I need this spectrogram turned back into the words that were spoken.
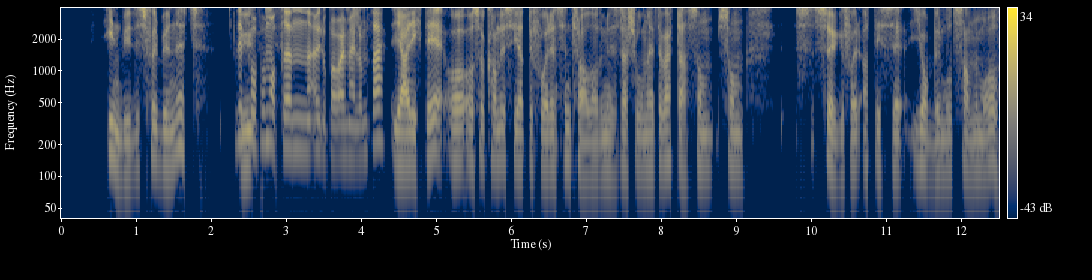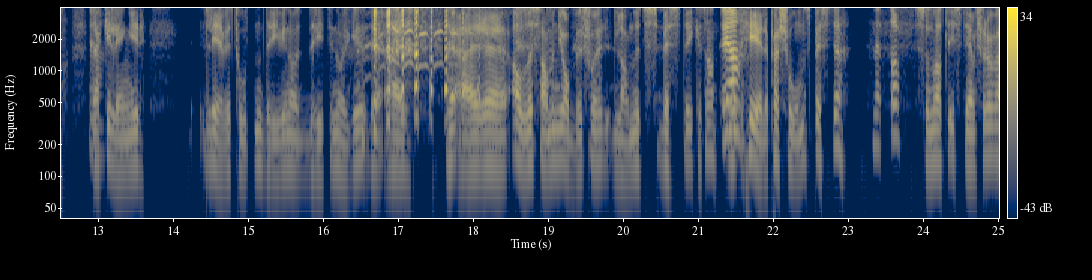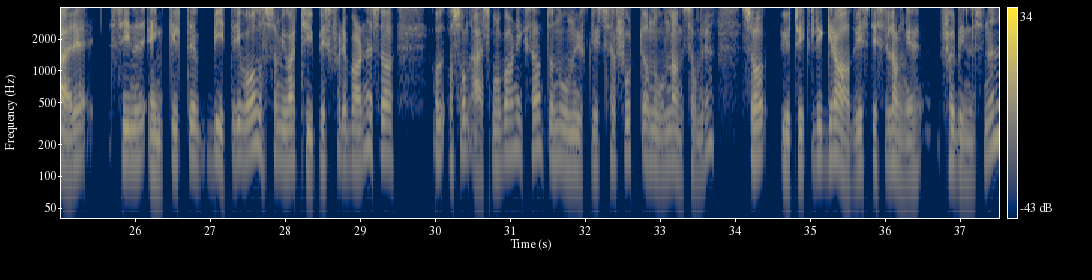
innbyrdes forbundet. De får på en måte en europavei mellom seg. Ja, riktig. Og, og så kan du si at du får en sentraladministrasjon etter hvert, da, som, som s- sørger for at disse jobber mot samme mål. Det er ikke lenger leve Toten, drit i Norge. Det er, det er eh, Alle sammen jobber for landets beste, ikke sant? Ja. Og hele personens beste. Nettopp. Sånn at istedenfor å være sine enkelte biter i vold, som jo er typisk for det barnet, så og, og sånn er små barn, ikke sant? Og noen utvikler seg fort, og noen langsommere. Så utvikler de gradvis disse lange forbindelsene,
